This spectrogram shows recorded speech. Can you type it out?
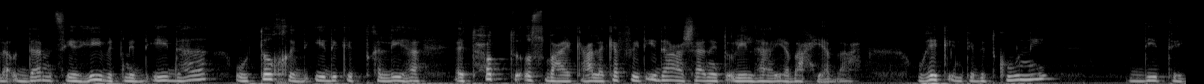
لقدام تصير هي بتمد إيدها وتاخد إيدك تخليها تحط إصبعك على كفة إيدها عشان تقولي لها يباح يباح. وهيك أنت بتكوني بديتي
